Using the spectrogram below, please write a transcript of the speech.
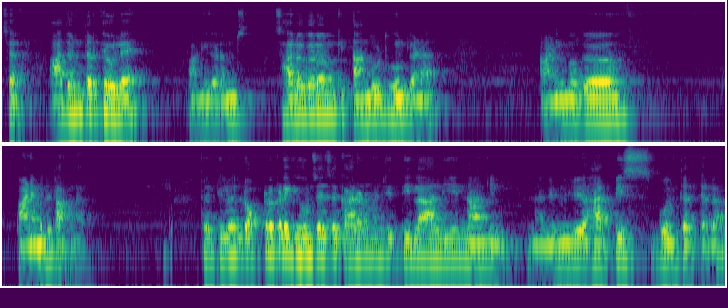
चला आदण तर ठेवलं आहे पाणी गरम झालं गरम की तांदूळ धुवून घेणार. आणि मग पाण्यामध्ये टाकणार. तर तिला डॉक्टरकडे घेऊन जायचं कारण म्हणजे तिला आली आहे नागिन. नागिन म्हणजे हार्पिस बोलतात त्याला.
